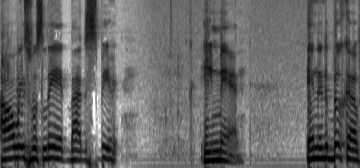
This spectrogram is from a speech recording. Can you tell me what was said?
I always was led by the Spirit. Amen. And in the book of,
